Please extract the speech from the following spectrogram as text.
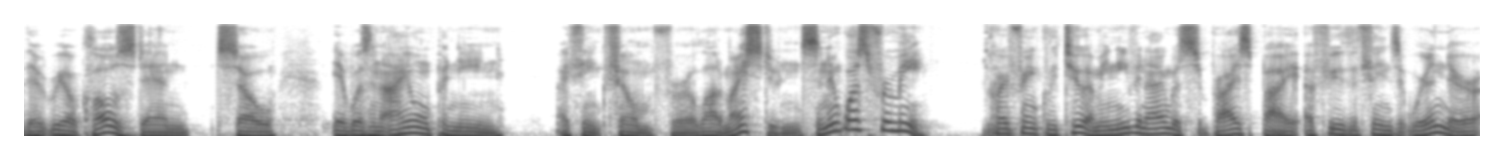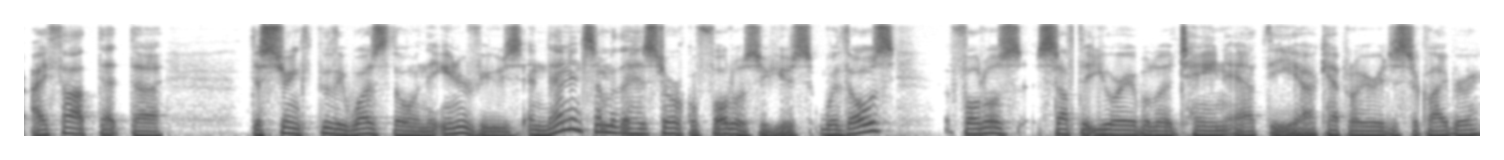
that REO closed. And so it was an eye opening, I think, film for a lot of my students. And it was for me. quite frankly, too. I mean, even I was surprised by a few of the things that were in there. I thought that the the strength really was though in the interviews, and then in some of the historical photos you used. Were those photos stuff that you were able to attain at the uh, Capital Area District Library?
